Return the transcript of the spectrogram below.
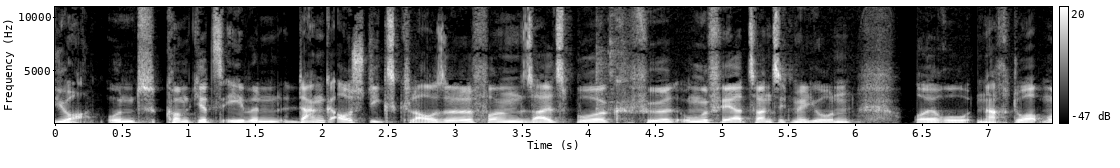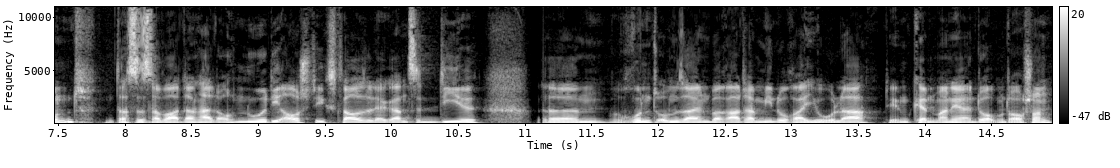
ja, und kommt jetzt eben dank Ausstiegsklausel von Salzburg für ungefähr 20 Millionen Euro nach Dortmund. Das ist aber dann halt auch nur die Ausstiegsklausel, der ganze Deal ähm, rund um seinen Berater Mino Raiola, den kennt man ja in Dortmund auch schon,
